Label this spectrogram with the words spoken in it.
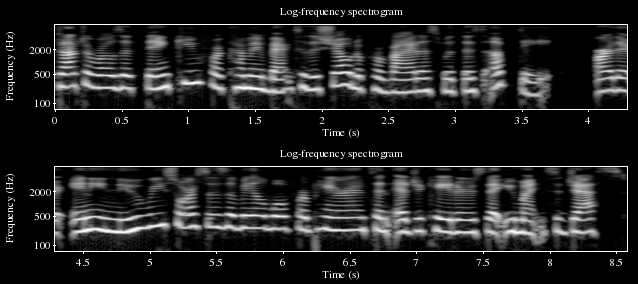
Dr. Roza, thank you for coming back to the show to provide us with this update. Are there any new resources available for parents and educators that you might suggest?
